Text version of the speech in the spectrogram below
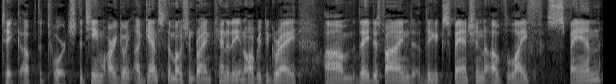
take up the torch. The team arguing against the motion, Brian Kennedy and Aubrey de Grey, um, they defined the expansion of lifespan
